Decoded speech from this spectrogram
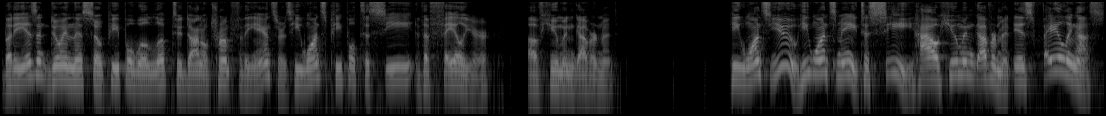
But he isn't doing this so people will look to Donald Trump for the answers. He wants people to see the failure of human government. He wants you, he wants me to see how human government is failing us.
